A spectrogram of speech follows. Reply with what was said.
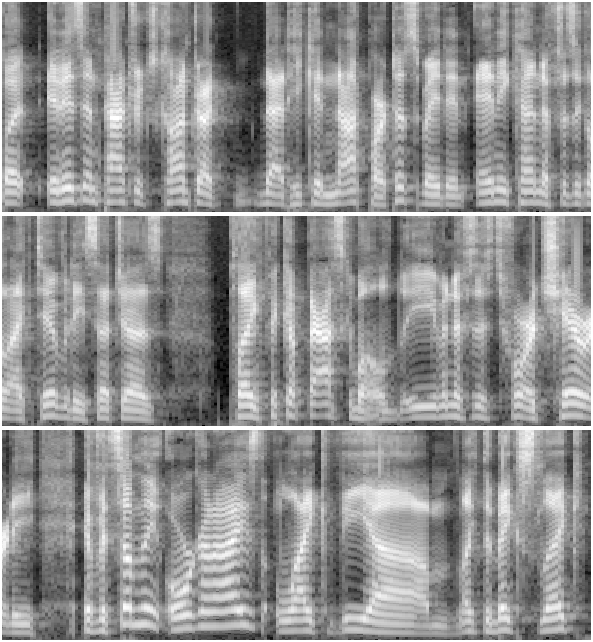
But it is in Patrick's contract that he cannot participate in any kind of physical activity, such as playing pickup basketball, even if it's for a charity. If it's something organized like the um, like the Big Slick,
